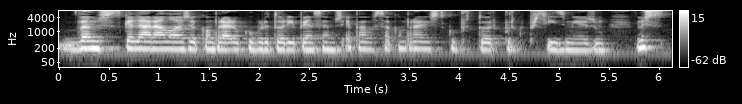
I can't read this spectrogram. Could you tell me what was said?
vamos, se calhar, à loja comprar o cobertor e pensamos, epá, vou só comprar este cobertor porque preciso mesmo. Mas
